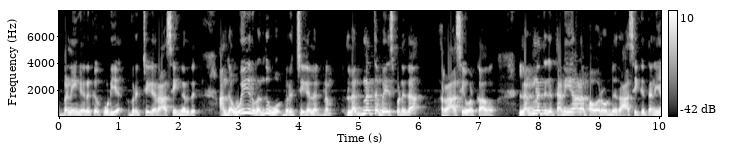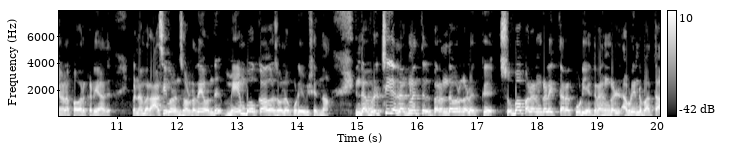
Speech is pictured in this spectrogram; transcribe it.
இப்போ நீங்கள் இருக்கக்கூடிய விருச்சிக ராசிங்கிறது. அந்த உயிர் வந்து விருச்சிக லக்னம். லக்னத்தை பேஸ் பண்ணி தான் ராசி ஒர்க் ஆகும். லக்னத்துக்கு தனியான பவர் உண்டு. ராசிக்கு தனியான பவர் கிடையாது. இப்போ நம்ம ராசி பலன் சொல்கிறதே வந்து மேம்போக்காக சொல்லக்கூடிய விஷயம்தான். இந்த விருச்சிக லக்னத்தில் பிறந்தவர்களுக்கு சுப பலன்களை தரக்கூடிய கிரகங்கள் அப்படின்னு பார்த்தா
